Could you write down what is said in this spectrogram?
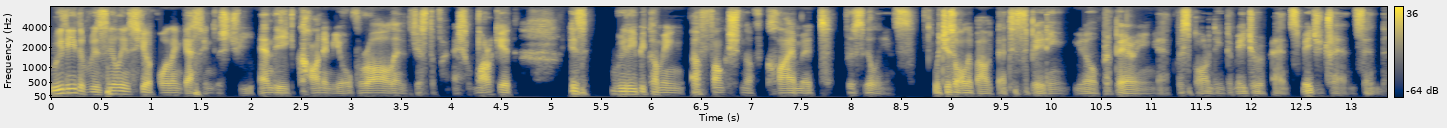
really the resiliency of oil and gas industry and the economy overall and just the financial market is really becoming a function of climate resilience, which is all about anticipating, you know, preparing and responding to major events, major trends and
